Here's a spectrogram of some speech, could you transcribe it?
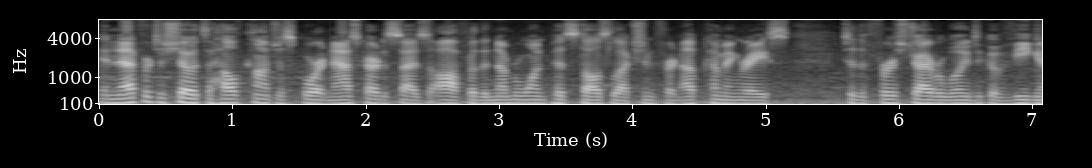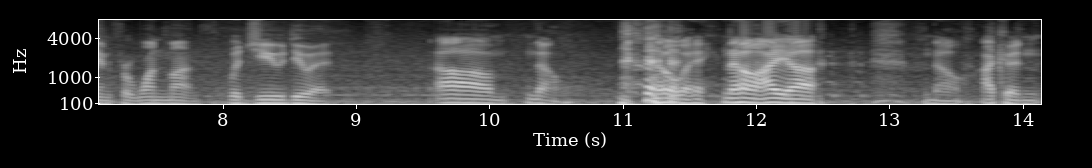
in an effort to show it's a health conscious sport, NASCAR decides to offer the number one pit stall selection for an upcoming race to the first driver willing to go vegan for one month. Would you do it? Um, no, no way. No, I, uh, no, I couldn't.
